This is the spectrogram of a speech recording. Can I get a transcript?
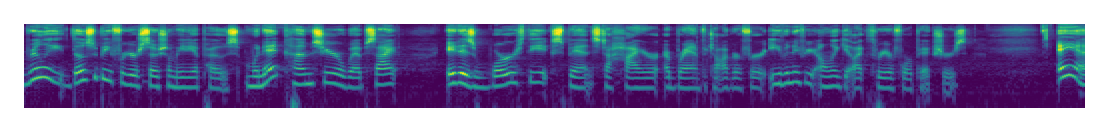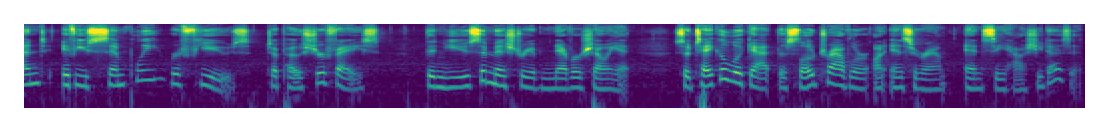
really, those would be for your social media posts. When it comes to your website, it is worth the expense to hire a brand photographer, even if you only get like three or four pictures. And if you simply refuse to post your face, then use the mystery of never showing it. So take a look at the slow traveler on Instagram and see how she does it.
